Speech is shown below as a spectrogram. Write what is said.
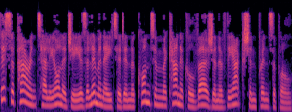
This apparent teleology is eliminated in the quantum mechanical version of the action principle.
